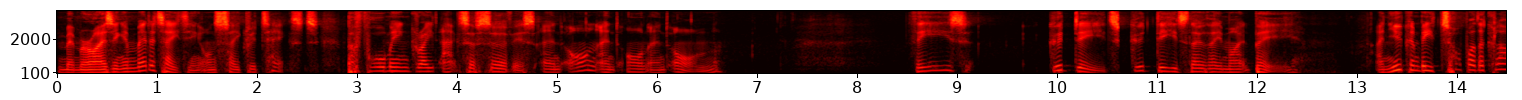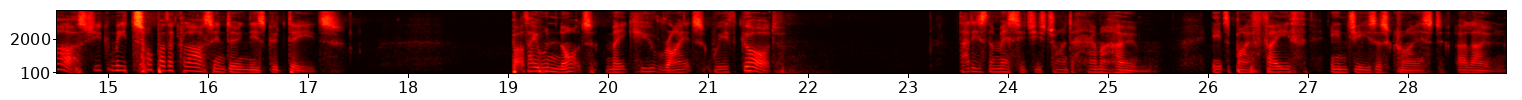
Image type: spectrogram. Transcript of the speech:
memorizing and meditating on sacred texts, performing great acts of service, and on and on and on. These good deeds, good deeds though they might be, and you can be top of the class, you can be top of the class in doing these good deeds, but they will not make you right with God. That is the message he's trying to hammer home. It's by faith in Jesus Christ alone.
